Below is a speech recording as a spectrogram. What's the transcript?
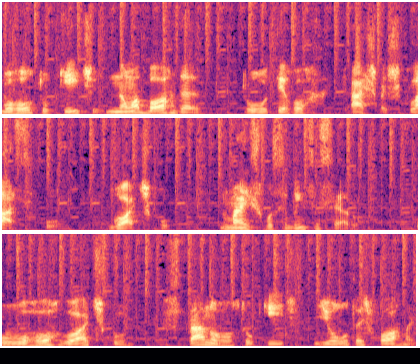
o Horror Toolkit não aborda o terror, aspas, clássico, gótico. Mas, vou ser bem sincero, o horror gótico está no Horror Toolkit de outras formas.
